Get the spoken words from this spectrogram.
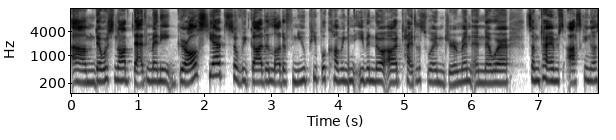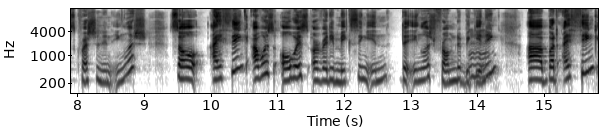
um, there was not that many girls yet, so we got a lot of new people coming in, even though our titles were in German, and they were sometimes asking us questions in English. So I think I was always already mixing in the English from the Mm-hmm. beginning. Uh, but I think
